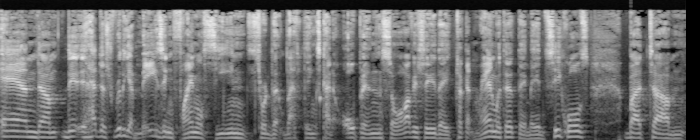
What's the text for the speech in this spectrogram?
And um, it had this really amazing final scene, sort of that left things kind of open. So obviously they took it and ran with it. They made sequels. But um,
